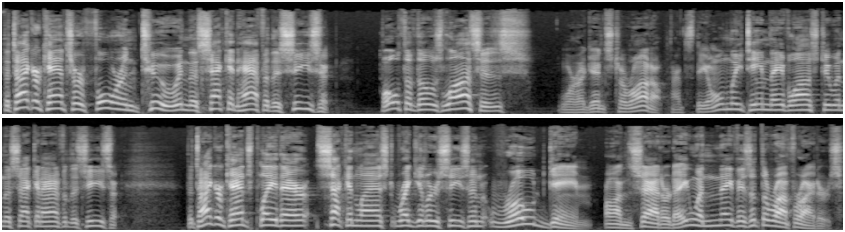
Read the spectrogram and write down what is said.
The Tiger Cats are four and two in the second half of the season. Both of those losses were against Toronto. That's the only team they've lost to in the second half of the season. The Tiger Cats play their second last regular season road game on Saturday when they visit the Rough Riders.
